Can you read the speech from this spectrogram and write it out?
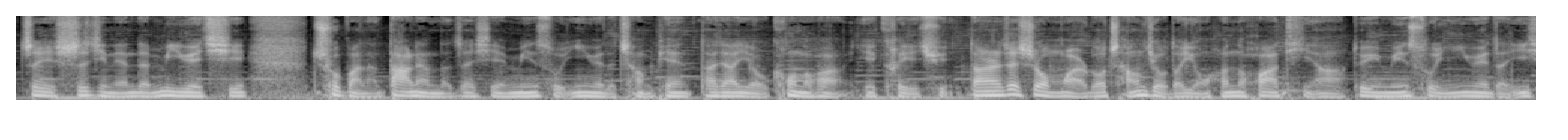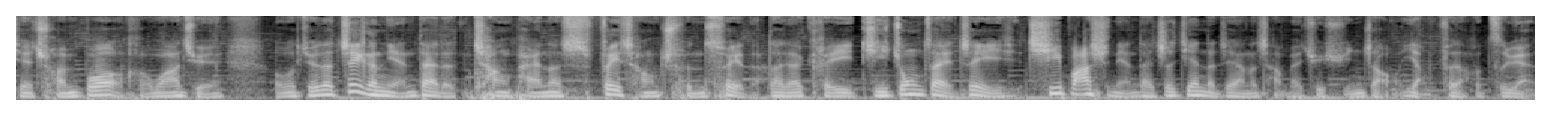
这十几年的蜜月期，出版了大量的这些民俗音乐的唱片。大家有空的话也可以去。当然，这是我们耳朵长久的。永恒的话题啊，对于民俗音乐的一些传播和挖掘，我觉得这个年代的厂牌呢是非常纯粹的，大家可以集中在这七八十年代之间的这样的厂牌去寻找养分和资源。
